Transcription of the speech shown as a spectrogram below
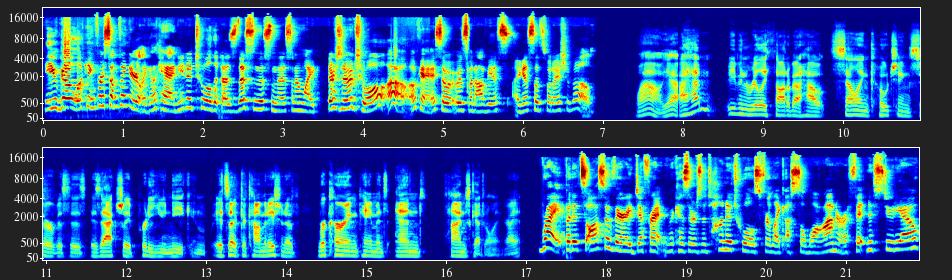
You go looking for something, you're like, okay, I need a tool that does this and this and this. And I'm like, there's no tool. Oh, okay. So it was an obvious, I guess that's what I should build. Wow. Yeah. I hadn't even really thought about how selling coaching services is actually pretty unique. And it's like a combination of recurring payments and time scheduling, right? Right, but it's also very different because there's a ton of tools for like a salon or a fitness studio.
